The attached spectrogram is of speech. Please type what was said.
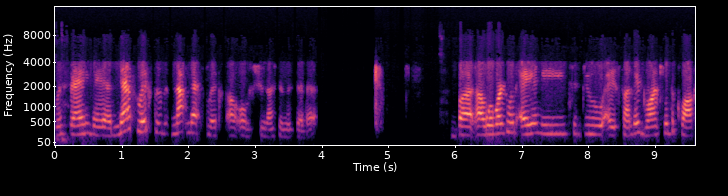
we're staying there. Netflix is not Netflix. Oh, oh shoot, I shouldn't have said that. But uh, we're working with A and E to do a Sunday brunch with the Clark,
